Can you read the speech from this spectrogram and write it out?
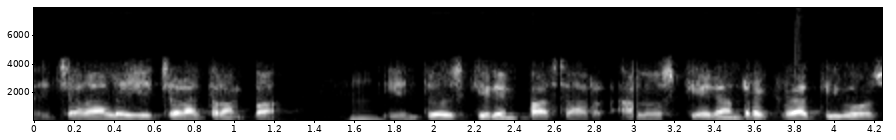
echar la ley, echar la trampa, hmm. y entonces quieren pasar a los que eran recreativos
